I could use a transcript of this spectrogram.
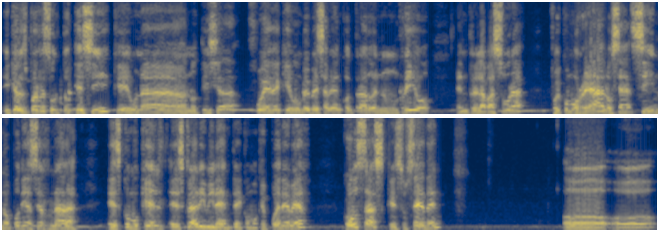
y que después resultó que sí, que una noticia fue de que un bebé se había encontrado en un río entre la basura, fue como real, o sea, sí, no podía hacer nada, es como que él es clarividente, como que puede ver cosas que suceden o,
